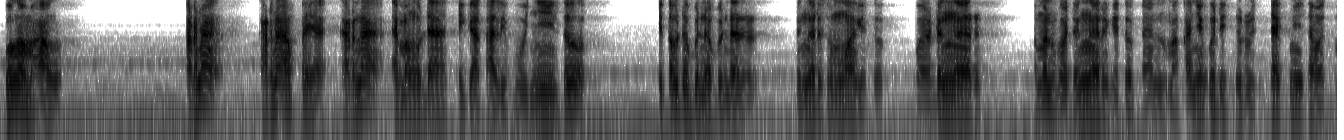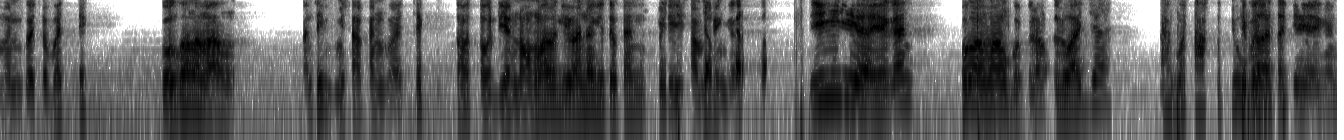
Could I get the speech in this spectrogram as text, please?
Gue nggak mau. Karena karena apa ya? Karena emang udah tiga kali bunyi itu kita udah bener-bener denger semua gitu. Gue denger teman gue denger gitu kan. Makanya gue disuruh cek nih sama teman gue coba cek. Gue gue nggak mau nanti misalkan gue cek tahu-tahu dia nongol gimana gitu kan di samping gue. Iya ya kan, gue gak mau, gue bilang lu aja. Ah gue takut juga Tiba- kata dia ya kan.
